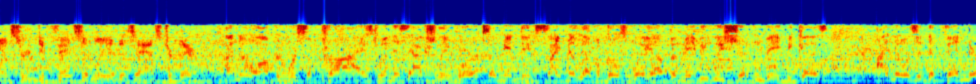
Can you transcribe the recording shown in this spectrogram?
answered defensively. A disaster there. I know often we're surprised when this actually works. I mean, the excitement level goes way up, and maybe we shouldn't be because I know as a defender,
